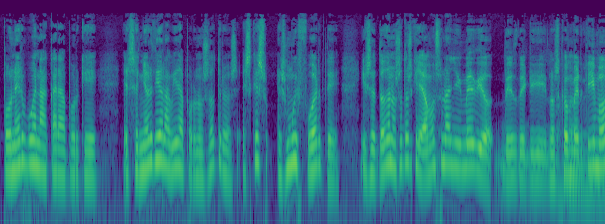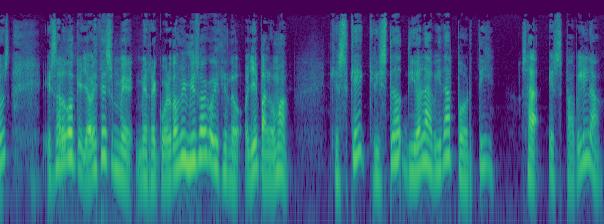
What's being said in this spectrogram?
poner buena cara porque el Señor dio la vida por nosotros. Es que es, muy fuerte. Y sobre todo nosotros que llevamos un año y medio desde que nos convertimos, es algo que yo a veces me, me recuerdo a mí misma como diciendo, oye Paloma, que es que Cristo dio la vida por ti. O sea, espabila.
